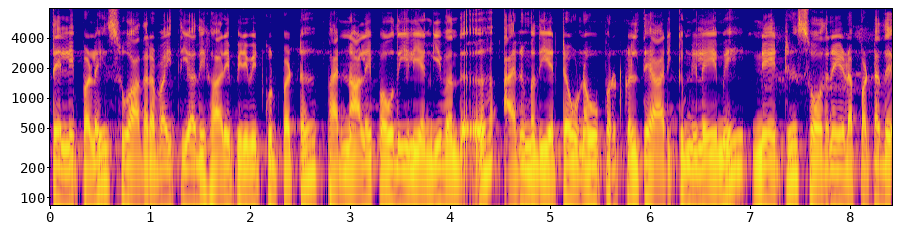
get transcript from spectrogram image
தெல்லிப்பளை சுகாதார வைத்திய அதிகாரி பிரிவிற்குட்பட்டு பன்னாலை பகுதியில் இயங்கி வந்து அனுமதியற்ற உணவுப் பொருட்கள் தயாரிக்கும் நிலையமே நேற்று சோதனையிடப்பட்டது.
